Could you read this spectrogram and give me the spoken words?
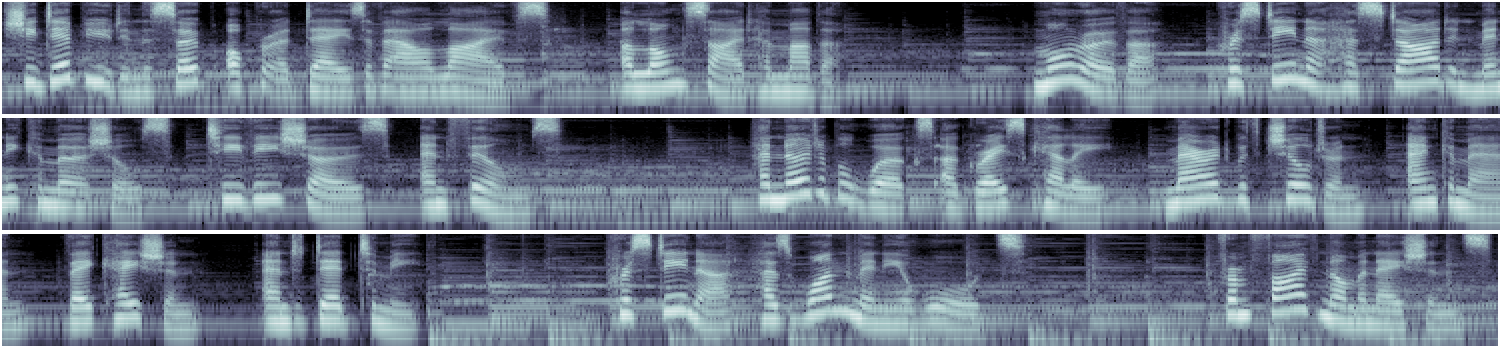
She debuted in the soap opera Days of Our Lives, alongside her mother. Moreover, Christina has starred in many commercials, TV shows, and films. Her notable works are Grace Kelly, Married with Children, Anchorman, Vacation, and Dead to Me. Christina has won many awards. From five nominations,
